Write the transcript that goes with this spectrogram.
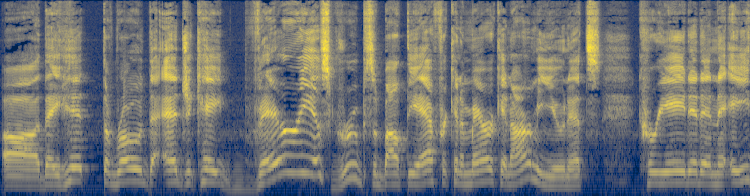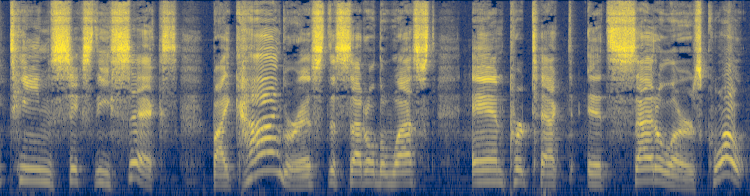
Uh, they hit the road to educate various groups about the African American Army units created in 1866 by Congress to settle the West and protect its settlers. Quote,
